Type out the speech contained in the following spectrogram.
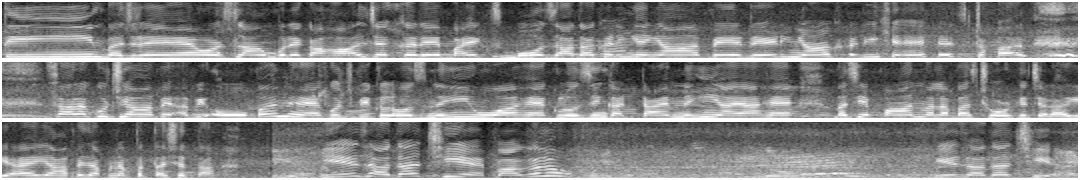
तीन बज रहे हैं और इस्लामपुरे का हाल चेक करें। बाइक्स बहुत ज़्यादा खड़ी हैं यहाँ पे, रेडियाँ खड़ी हैं स्टार सारा कुछ यहाँ पे अभी ओपन है, कुछ भी क्लोज़ नहीं हुआ है। क्लोजिंग का टाइम नहीं आया है। बस ये पान वाला बस छोड़ के चला गया है। यहाँ पे अपना पता शता ये ज़्यादा अच्छी है पागल हो। ये ज़्यादा अच्छी है।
